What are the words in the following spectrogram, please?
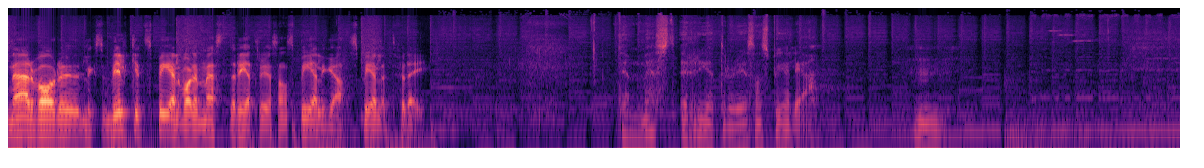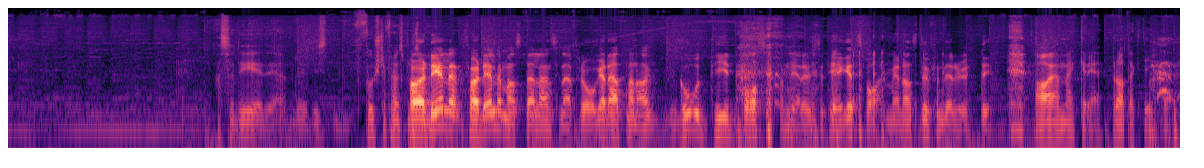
När var du, liksom, vilket spel var det mest Retroresan-speliga spelet för dig? Det mest Retroresan-speliga? Hmm. Alltså det, det, det, först och främst... Fördelen, fördelen med att ställa en sån här fråga är att man har god tid på sig att fundera ut sitt eget svar medan du funderar ut ditt. Ja, jag märker det. Bra taktik där.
